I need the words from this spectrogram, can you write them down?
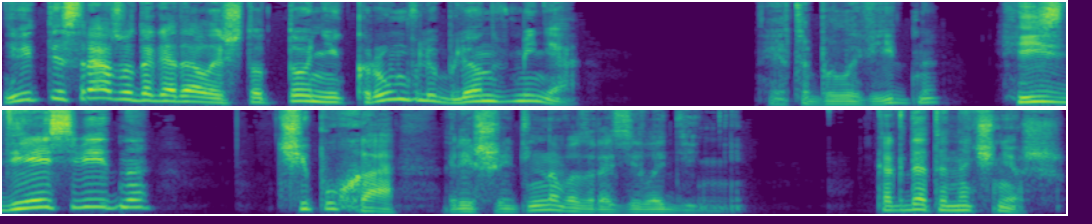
Ведь ты сразу догадалась, что Тони Крум влюблен в меня. Это было видно. И здесь видно. Чепуха, решительно возразила Динни. Когда ты начнешь?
